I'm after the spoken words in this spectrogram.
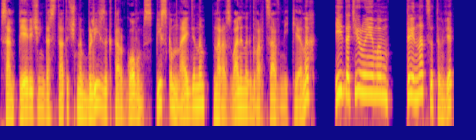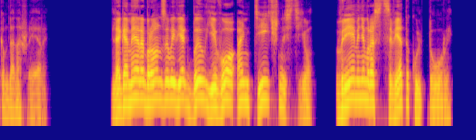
Сам перечень достаточно близок к торговым спискам, найденным на развалинах дворца в Микенах и датируемым XIII веком до нашей эры. Для Гомера бронзовый век был его античностью, временем расцвета культуры.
